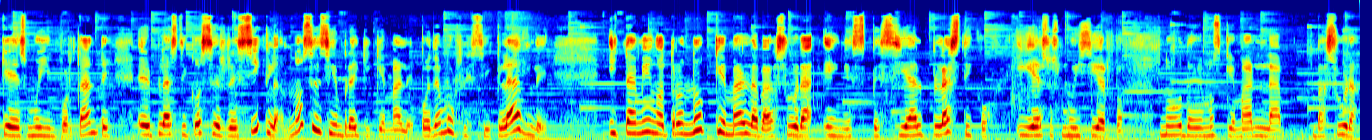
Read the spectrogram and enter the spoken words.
que es muy importante. El plástico se recicla, no se siempre hay que quemarle, podemos reciclarle. Y también otro, no quemar la basura, en especial plástico. Y eso es muy cierto, no debemos quemar la basura.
